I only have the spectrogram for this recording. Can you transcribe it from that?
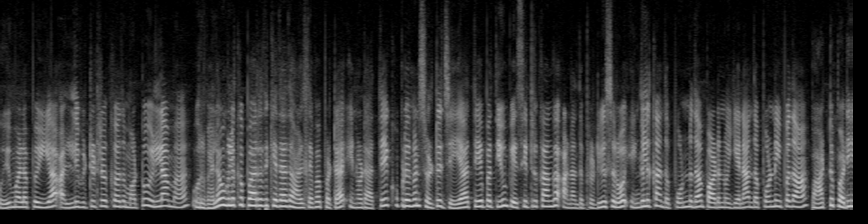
பொய் மழை பொய்யா அள்ளி விட்டுட்டு இருக்கிறது மட்டும் இல்லாமல் ஒருவேளை உங்களுக்கு பாடுறதுக்கு ஏதாவது ஆள் தேவைப்பட்டா என்னோட அத்தையை கூப்பிடுங்கன்னு சொல்லிட்டு ஜெயா அத்தையை பற்றியும் பேசிட்டு இருக்காங்க. ஆனால் அந்த ப்ரொடியூசரோ எங்களுக்கு அந்த பொண்ணு தான் பாடணும். ஏன்னா அந்த பொண்ணு இப்போதான் பாட்டு பாடி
